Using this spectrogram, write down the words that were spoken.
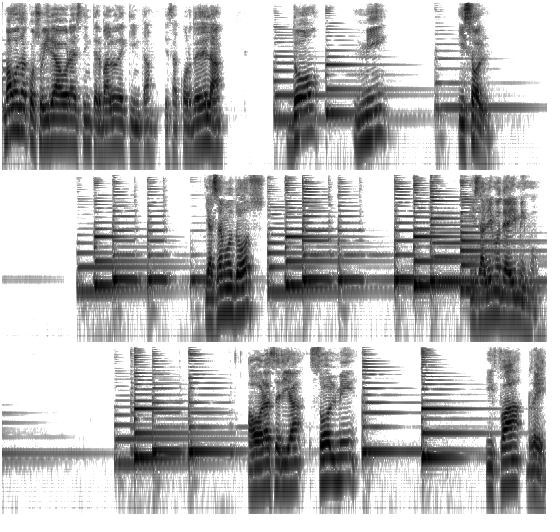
Vamos a construir ahora este intervalo de quinta, es acorde de la, do, mi y sol. Y hacemos dos y salimos de ahí mismo. Ahora sería sol, mi y fa, re.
